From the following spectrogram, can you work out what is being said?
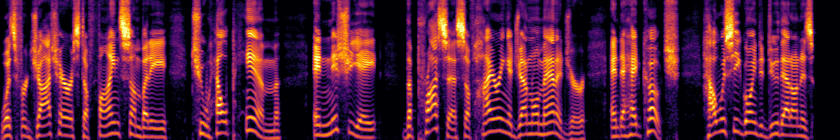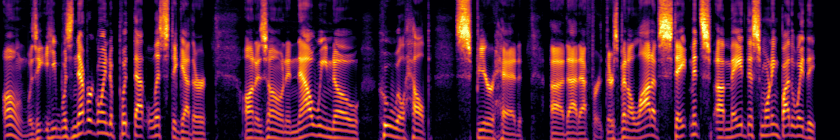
was for Josh Harris to find somebody to help him initiate the process of hiring a general manager and a head coach. How was he going to do that on his own? Was he he was never going to put that list together on his own and now we know who will help spearhead uh, that effort. There's been a lot of statements uh, made this morning. By the way, the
